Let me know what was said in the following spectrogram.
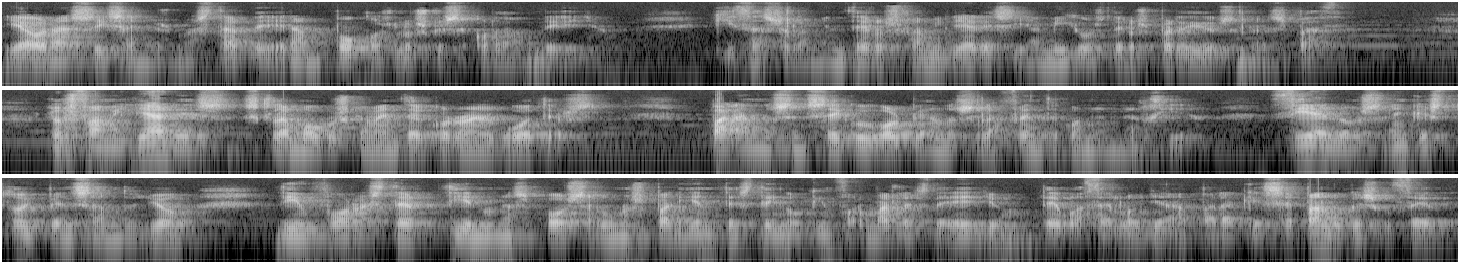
y ahora, seis años más tarde, eran pocos los que se acordaban de ello, quizás solamente los familiares y amigos de los perdidos en el espacio. Los familiares, exclamó bruscamente el coronel Waters, parándose en seco y golpeándose la frente con energía. Cielos, ¿en qué estoy pensando yo? Dean Forrester tiene una esposa, unos parientes, tengo que informarles de ello, debo hacerlo ya, para que sepan lo que sucede.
